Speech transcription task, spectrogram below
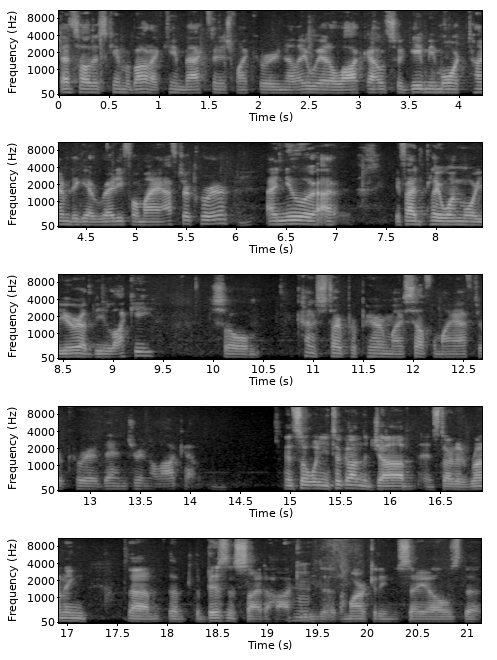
that's how this came about. I came back, finished my career in LA. We had a lockout, so it gave me more time to get ready for my after career. I knew I, if I'd play one more year, I'd be lucky. So, kind of start preparing myself for my after career then during the lockout. And so when you took on the job and started running the, the, the business side of hockey, Mm-hmm. the, the marketing, the sales, the,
